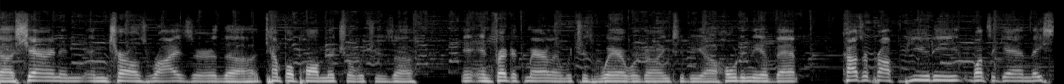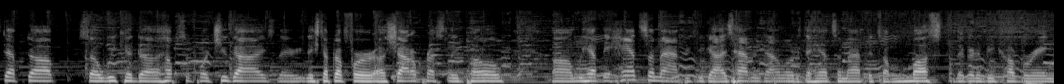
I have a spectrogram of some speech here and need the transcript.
uh, Sharon and, and, Charles Reiser, the Temple Paul Mitchell, which is uh, in, in, Frederick, Maryland, which is where we're going to be uh, holding the event. Cosmoprof Beauty, once again, they stepped up so we could uh, help support you guys. They, they stepped up for uh, Shadow Presley Poe. Um, we have the Handsome app. If you guys haven't downloaded the Handsome app, it's a must. They're going to be covering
